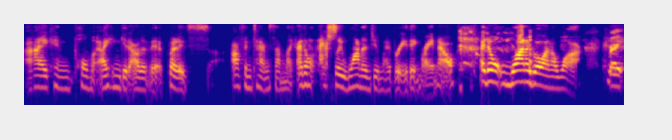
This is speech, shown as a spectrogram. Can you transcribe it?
I can pull my I can get out of it. But it's oftentimes I'm like, I don't actually want to do my breathing right now. I don't want to go on a walk. Right.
